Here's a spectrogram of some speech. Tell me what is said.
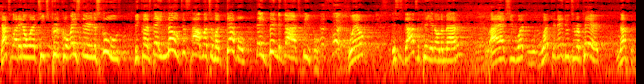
That's why they don't want to teach critical race theory in the schools because they know just how much of a devil they've been to God's people. Well, this is God's opinion on the matter. I ask you, what what can they do to repair it? Nothing.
